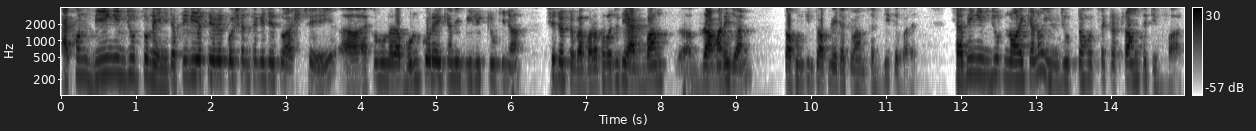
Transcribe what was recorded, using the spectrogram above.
এখন বিং ইনজুর্ড তো নেই, এটা প্রিভিয়াস ইয়ারের কোয়েশ্চেন থেকে যেহেতু আসছে এখন ওনারা ভুল করে এখানে বি লিখলো কিনা সেটা একটা ব্যাপার। অথবা যদি অ্যাডভান্স গ্রামারে যান, তখন কিন্তু আপনি এটাকে আনসার দিতে পারেন। হ্যাভিং ইনজুড নয় কেন? ইনজুডটা হচ্ছে একটা ট্রানজিটিভ ভার্ব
